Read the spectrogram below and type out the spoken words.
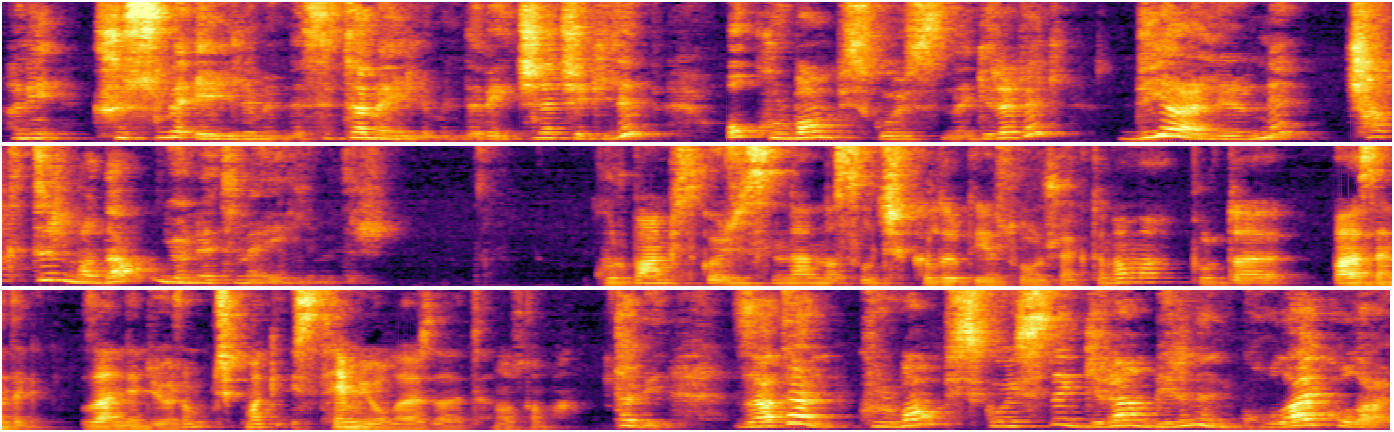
hani küsme eğiliminde, sitem eğiliminde ve içine çekilip o kurban psikolojisine girerek diğerlerini çaktırmadan yönetme eğilimidir. Kurban psikolojisinden nasıl çıkılır diye soracaktım ama burada bazen de zannediyorum çıkmak istemiyorlar zaten o zaman. Tabii. Zaten kurban psikolojisine giren birinin kolay kolay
